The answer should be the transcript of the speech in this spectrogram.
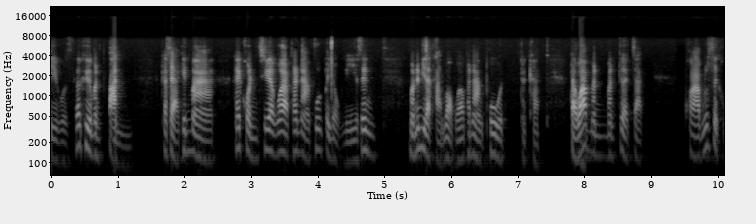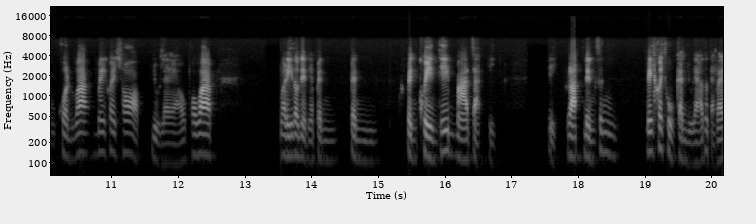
news ก็คือมันปั่นกระแสขึ้นมา ให้คนเชื่อว่าพระนางพูดประโยคนี้ ซึ่งมันไม่มีหลักฐานบอกว่าพระนางพูดนะครับ แต่ว่ามันมันเกิดจาก ความรู้สึกของคนว่าไม่ค่อยชอบอยู่แล้ว เพราะว่ามารีอองตัวเนตเนี่ยเป็นเป็นเป็น queen ที่มาจากอีกอีกรัฐหนึ่งซึ่งไม่ค่อยถูกกันอยู่แล้วตั้งแต่แร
